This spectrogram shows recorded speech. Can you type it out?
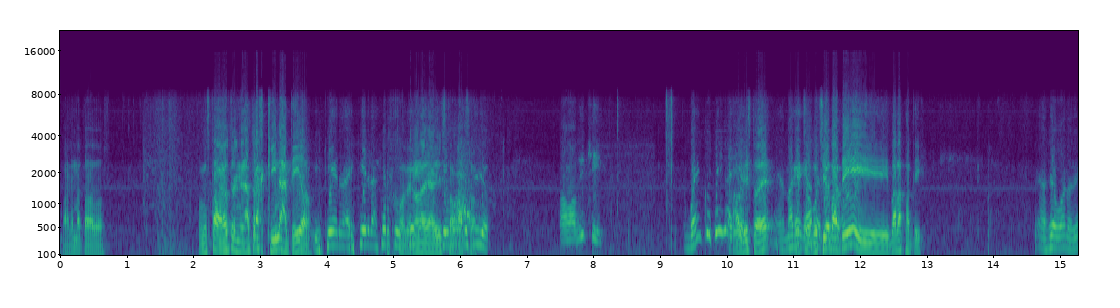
Vale, he matado a dos. ¿Dónde estaba el otro? En la otra esquina, tío. Izquierda, izquierda, cerca. Joder, no lo había visto, macho. Vamos, Vichy. Buen cuchillo. ¿Has visto, eh? El He hecho cuchillo para ti y balas para ti. Ha sido bueno, sí.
